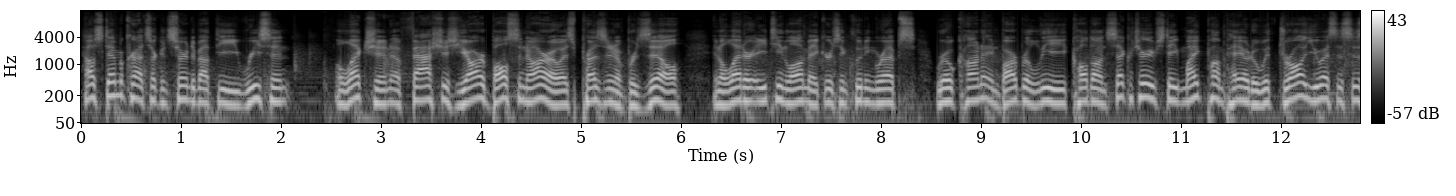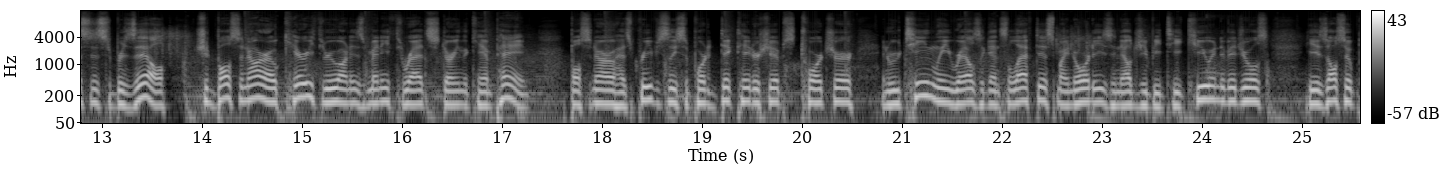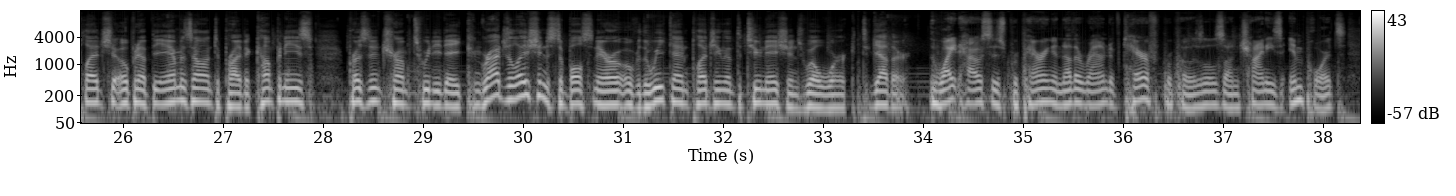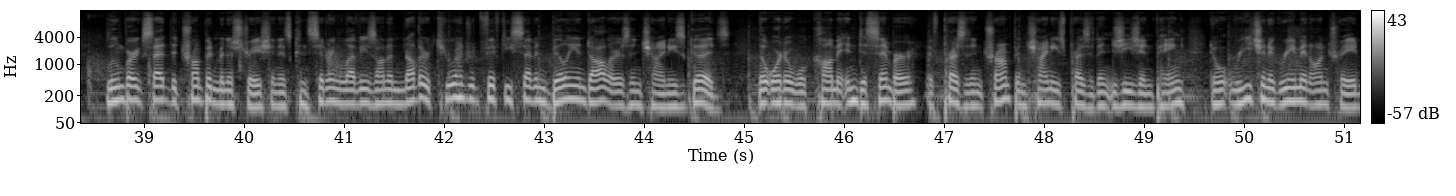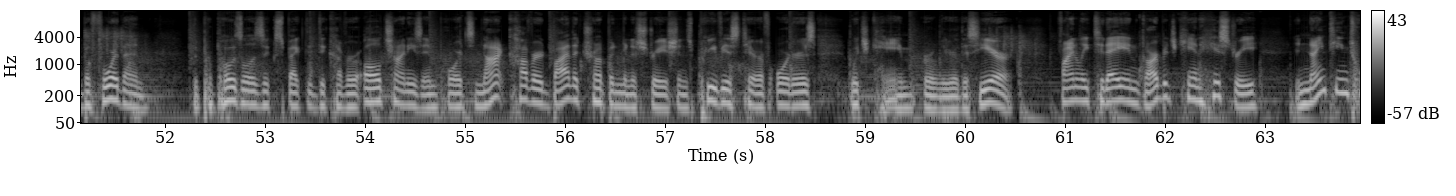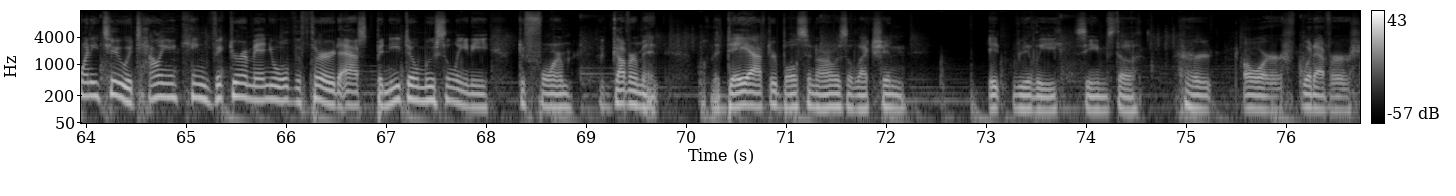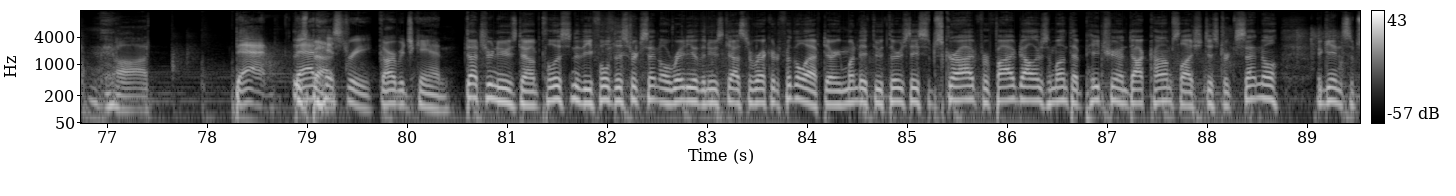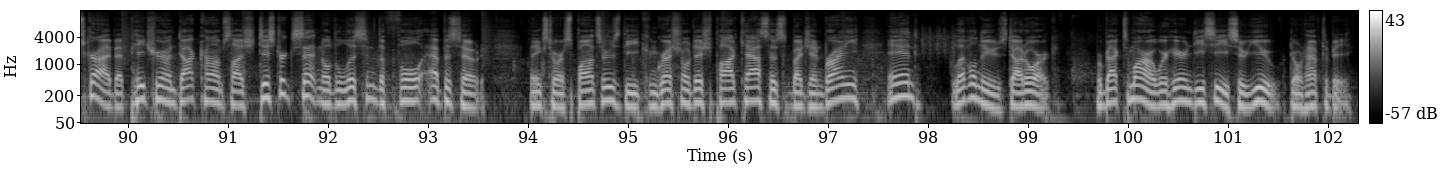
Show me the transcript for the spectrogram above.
House Democrats are concerned about the recent election of fascist Jair Bolsonaro as president of Brazil. In a letter, 18 lawmakers, including Reps Ro Khanna and Barbara Lee, called on Secretary of State Mike Pompeo to withdraw U.S. assistance to Brazil should Bolsonaro carry through on his many threats during the campaign. Bolsonaro has previously supported dictatorships, torture, and routinely rails against leftists, minorities, and LGBTQ individuals. He has also pledged to open up the Amazon to private companies. President Trump tweeted a congratulations to Bolsonaro over the weekend, pledging that the two nations will work together. The White House is preparing another round of tariff proposals on Chinese imports. Bloomberg said the Trump administration is considering levies on another $257 billion in Chinese goods. The order will come in December if President Trump and Chinese President Xi Jinping don't reach an agreement on trade before then. The proposal is expected to cover all Chinese imports not covered by the Trump administration's previous tariff orders, which came earlier this year. Finally, today in garbage can history, in 1922, Italian King Victor Emmanuel III asked Benito Mussolini to form a government. On the day after Bolsonaro's election, it really seems to hurt or whatever. Uh, bad, bad, bad. history. Garbage can. That's your news dump. To listen to the full District Sentinel Radio, the newscast of record for the left, airing Monday through Thursday, subscribe for $5 a month at patreon.com slash district sentinel. Again, subscribe at patreon.com slash district sentinel to listen to the full episode. Thanks to our sponsors, the Congressional Dish podcast hosted by Jen Briney and levelnews.org. We're back tomorrow. We're here in D.C., so you don't have to be.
